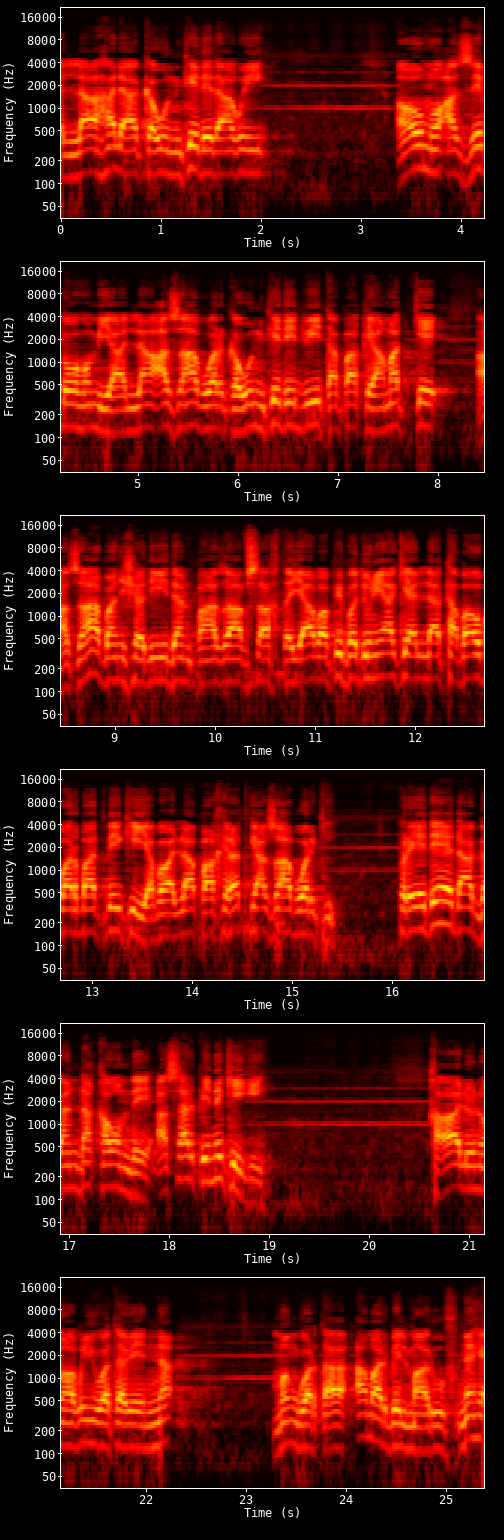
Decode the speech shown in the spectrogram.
الله هلاکوونکی دی د هغوی او معذبهم یا الله عذاب ورکوونکی دی دوی ته په قیامت کې عذابا شدیدا په عذاب سخت یا به پې په دنیا کې الله تباه او برباد پې کړي یا به الله په آخرت کې عذاب ورکړي پرېږدی دا ګنده قوم دی اثر پې نه کیږي قالو نو هغوی ورته وې نه موږ ورته امر بالمعروف نهې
